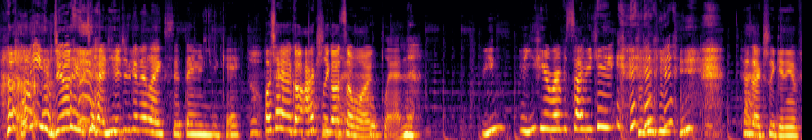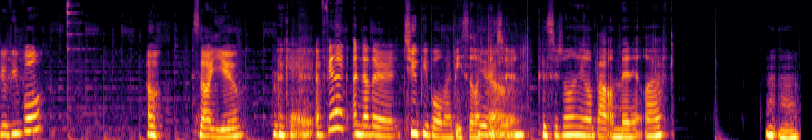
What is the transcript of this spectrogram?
Huh. What are you doing, Tad? You're just gonna like sit there and okay. Oh, Tay, I got, actually got Plan, someone. Cool plan. Are you are you here right beside me, Kate? Tad's actually getting a few people. Oh, it's not you. okay, I feel like another two people might be selected Yeah. soon because there's only about a minute left. Mm mm.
